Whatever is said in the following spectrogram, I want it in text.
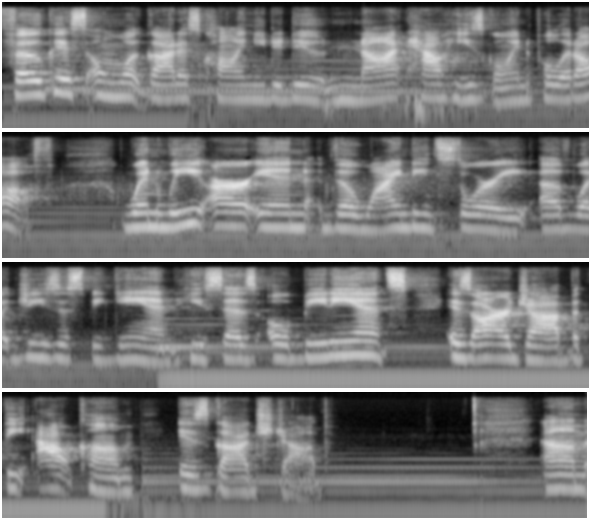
Focus on what God is calling you to do, not how He's going to pull it off. When we are in the winding story of what Jesus began, He says, Obedience is our job, but the outcome is God's job. Um,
